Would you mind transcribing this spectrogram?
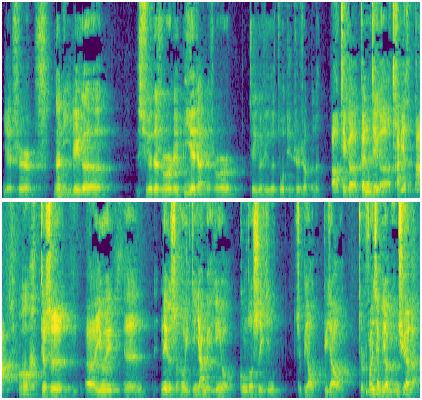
也是。那你这个学的时候，这毕业展的时候，这个这个作品是什么呢？啊，这个跟这个差别很大，哦，就是呃，因为呃那个时候已经亚美已经有工作室，已经就比较比较就是方向比较明确了，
